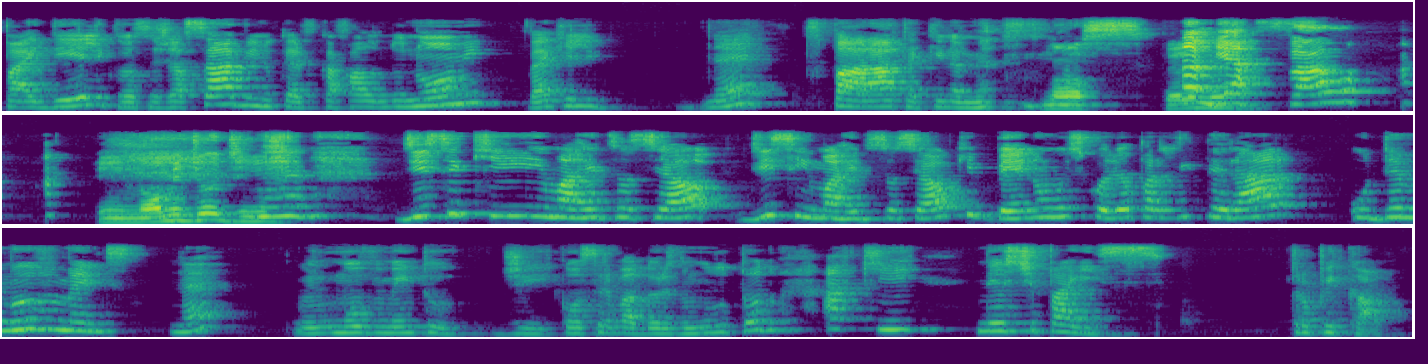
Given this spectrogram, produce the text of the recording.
pai dele, que você já sabe, não quero ficar falando o nome, vai que ele, né, disparata aqui na minha, Nossa, na minha sala, em nome de Odin. disse que em uma rede social, disse em uma rede social que Bannon escolheu para liderar o The Movement, né, o movimento de conservadores no mundo todo, aqui neste país tropical.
